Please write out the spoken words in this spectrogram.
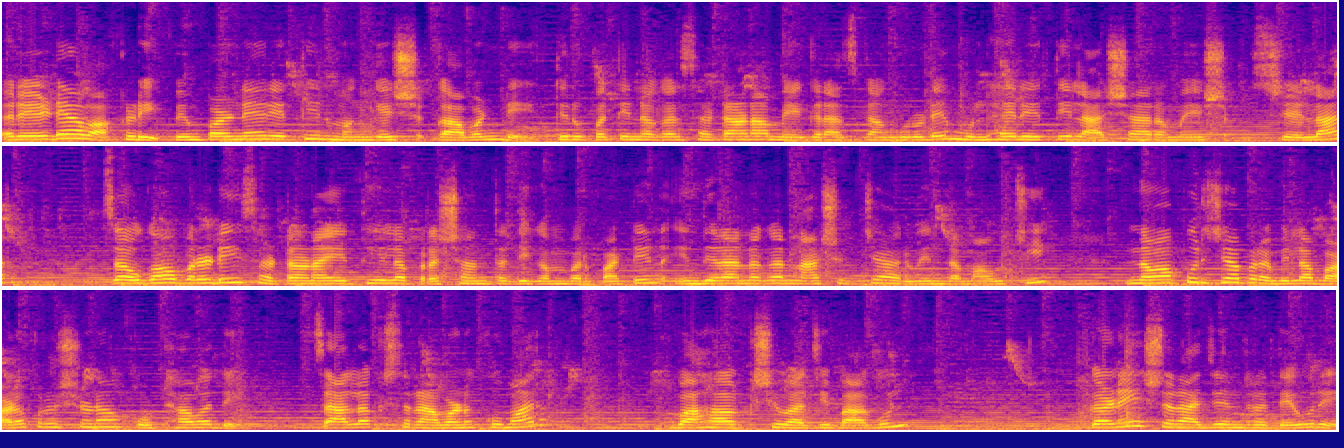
रेड्या वाकडी पिंपळनेर येथील मंगेश गावंडे तिरुपती नगर सटाणा मेघराज गांगुर्डे मुल्हेर येथील आशा रमेश शेलार चौगाव बर्डी सटाणा येथील प्रशांत दिगंबर पाटील इंदिरानगर नाशिकच्या अरविंद माऊची नवापूरच्या प्रमिला बाळकृष्ण कोठावदे चालक श्रावण कुमार वाहक शिवाजी बागुल गणेश राजेंद्र देवरे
